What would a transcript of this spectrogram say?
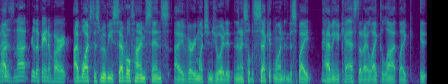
I- it is not for the faint of heart. I've watched this movie several times since. I very much enjoyed it, and then I saw the second one, and despite having a cast that I liked a lot, like it,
